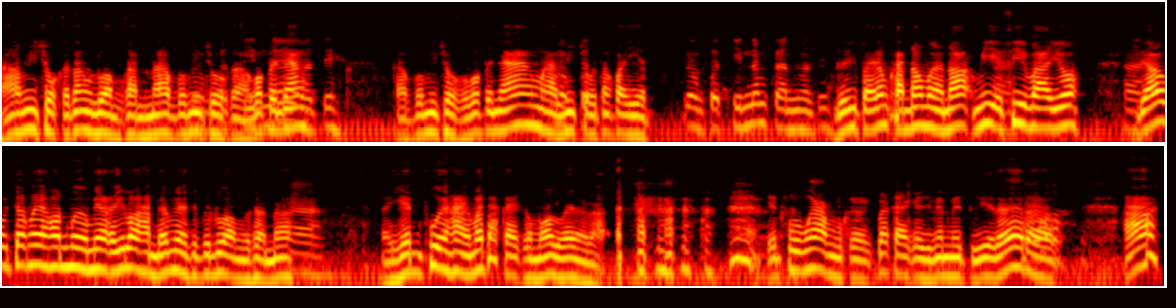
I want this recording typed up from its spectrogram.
อ่ามีโชคก็ต้องรวมกันนะครับบ่มีโชคก็บ่เป็นหยังรวมกฐิครับบ่มีโชคก็บ่เป็นหยังนะครับมีโชคต้องไปเฮ็ดรวมกฐินน้ำกันมาสิ หรือไปนํกันเนาะมื้อเนาะมี FC ว่าอยู่อ่า เดี๋ยวจักได้ฮอนมือแม่ก็สิรอหันเด้อแม่สิไปร่วมว่าซั่นเนาะอ่าให้เห็นผู้ให้มาตาไกลกับหมอรวยนั่นล่ะเห็นผู้งามก็ตาไกลก็สิแม่นแม่ตุ้ยเด้อนะครับอ้าวโ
